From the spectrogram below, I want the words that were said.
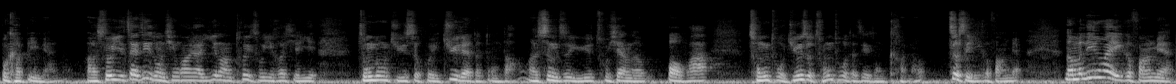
不可避免的啊。所以在这种情况下，伊朗退出伊核协议，中东局势会剧烈的动荡啊，甚至于出现了爆发冲突、军事冲突的这种可能，这是一个方面。那么另外一个方面。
